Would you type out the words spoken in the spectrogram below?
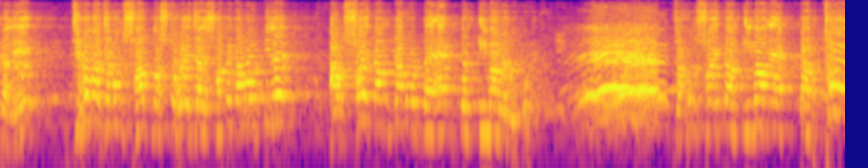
ফেলে জিহবা যেমন স্বাদ নষ্ট হয়ে যায়, সাপে কামড় দিলে, আর শয়তান কামড় দেয় একদম ইমানের উপরে। যখন শয়তান ইমানে একটা ছল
